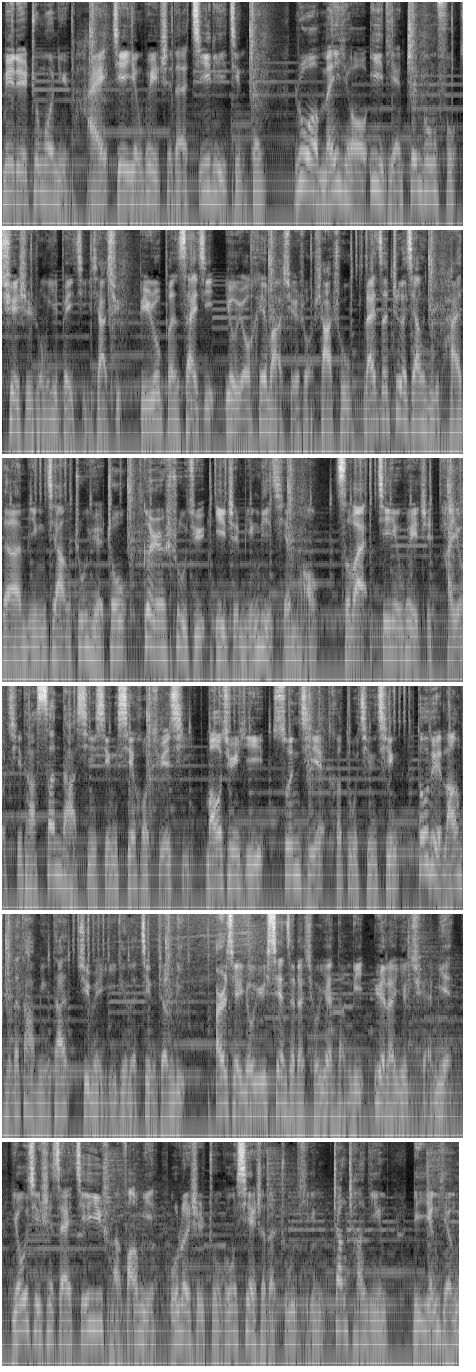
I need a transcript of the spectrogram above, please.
面对中国女排接应位置的激烈竞争。若没有一点真功夫，确实容易被挤下去。比如本赛季又有黑马选手杀出，来自浙江女排的名将朱月洲，个人数据一直名列前茅。此外，接应位置还有其他三大新星先后崛起，毛君怡、孙杰和杜青青都对郎平的大名单具备一定的竞争力。而且由于现在的球员能力越来越全面，尤其是在接一传方面，无论是主攻线上的朱婷、张常宁、李盈莹，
